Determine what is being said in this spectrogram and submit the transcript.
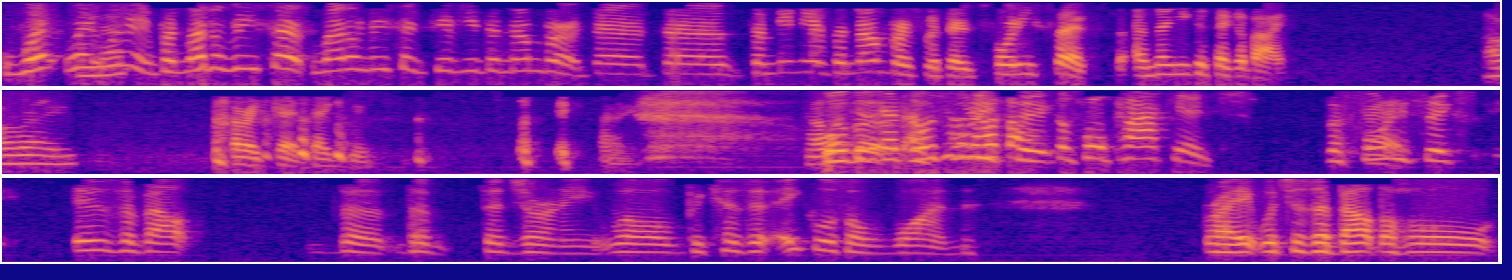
Wait, wait, wait! But let Alyssa, let Alyssa give you the number, the the the meaning of the numbers with it. It's forty six, and then you can say goodbye. All right. All right, good. Thank you. All right. I well, the, the, the, 46, the, the full package. The forty six is about the the the journey. Well, because it equals a one, right? Which is about the whole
